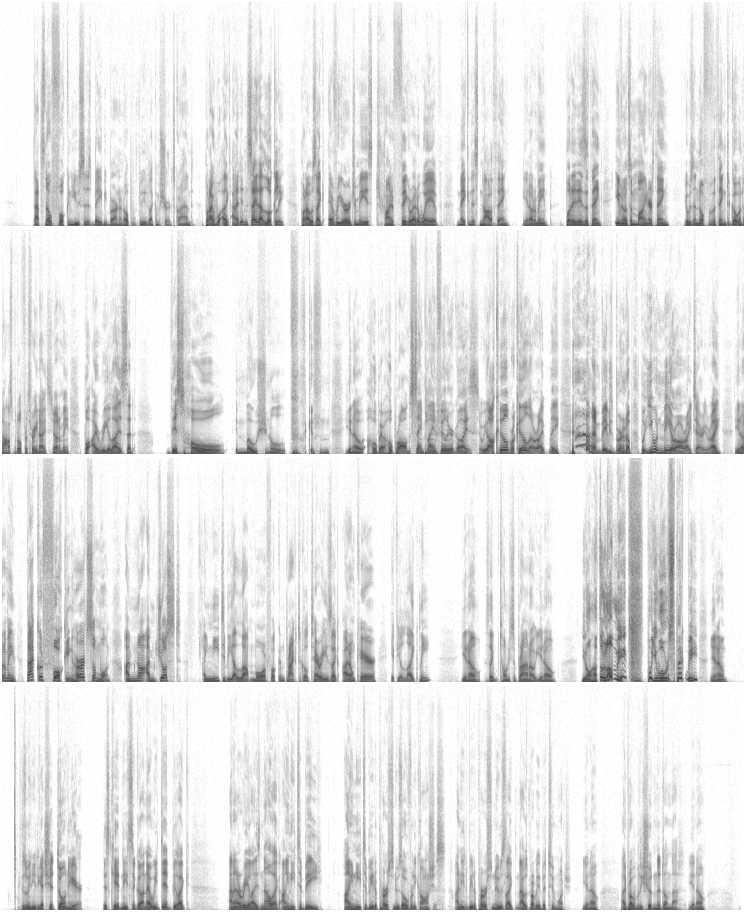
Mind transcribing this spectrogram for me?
That's no fucking use of this baby burning up. Like, I'm sure it's grand. But I, like, and I didn't say that luckily, but I was like, every urge in me is trying to figure out a way of making this not a thing. You know what I mean? But it is a thing, even though it's a minor thing. It was enough of a thing to go into hospital for three nights. You know what I mean? But I realized that this whole emotional fucking, you know, hope I hope we're all on the same playing field here, guys. Are we all cool? We're cool though, right? Me, baby's burning up, but you and me are all right, Terry, right? You know what I mean? That could fucking hurt someone. I'm not. I'm just. I need to be a lot more fucking practical. Terry is like, I don't care if you like me. You know, it's like Tony Soprano. You know, you don't have to love me, but you will respect me. You know, because we need to get shit done here. This kid needs to go. Now we did be like, and then I realized no, like I need to be, I need to be the person who's overly cautious. I need to be the person who's like, that was probably a bit too much. You know, I probably shouldn't have done that. You know,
